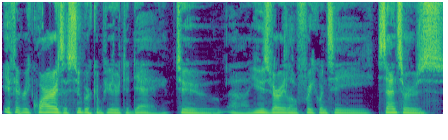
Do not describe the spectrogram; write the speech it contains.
if it requires a supercomputer today to uh, use very low frequency sensors,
